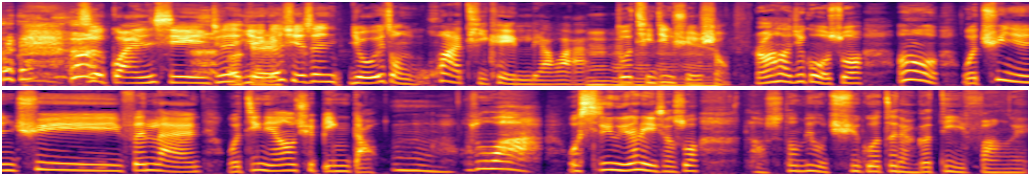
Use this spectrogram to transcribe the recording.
是关心，就是也跟学生有一种话题可以聊啊多亲近学生。然后他就跟我说，哦，我去年去芬兰，我今年要去冰岛。嗯，我说哇，我心里那里想说，老师都没有去过这两个地方哎。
